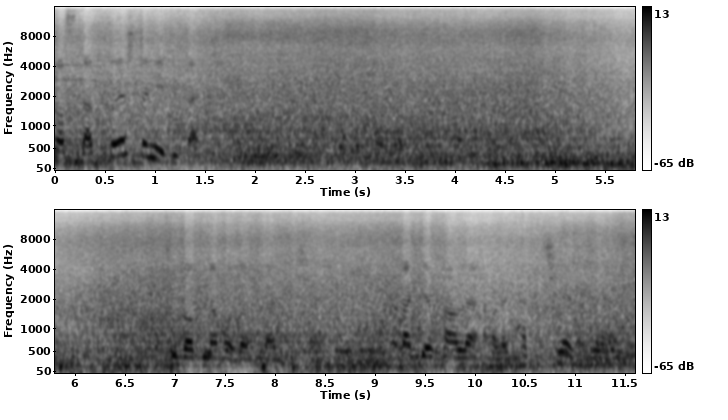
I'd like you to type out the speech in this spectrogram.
No statku jeszcze nie widać. Cudowna woda była dzisiaj. Takie fale, ale tak ciepło.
